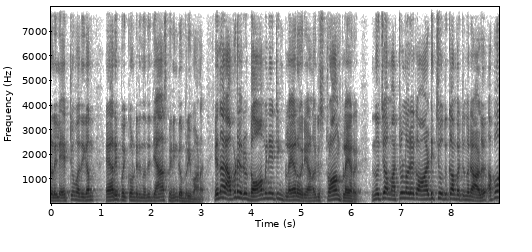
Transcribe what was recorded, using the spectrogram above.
എപ്പിസോഡുകളിൽ ഏറ്റവും അധികം ഏറിപ്പോയിക്കൊണ്ടിരുന്നത് ജാസ്മിനും ഗബ്രിയുമാണ്. എന്നാൽ അവിടെ ഒരു ഡോമിനേറ്റിംഗ് പ്ലെയർ വരികയാണ് ഒരു സ്ട്രോങ് പ്ലെയർ എന്ന് വെച്ചാൽ മറ്റുള്ളവരെയൊക്കെ അടിച്ചൊതുക്കാൻ പറ്റുന്ന ഒരാൾ അപ്പോൾ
